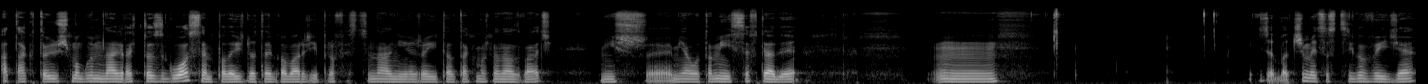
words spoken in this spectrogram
A tak to już mógłbym nagrać to z głosem, podejść do tego bardziej profesjonalnie, jeżeli to tak można nazwać, niż e, miało to miejsce wtedy. Mm. I zobaczymy, co z tego wyjdzie.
